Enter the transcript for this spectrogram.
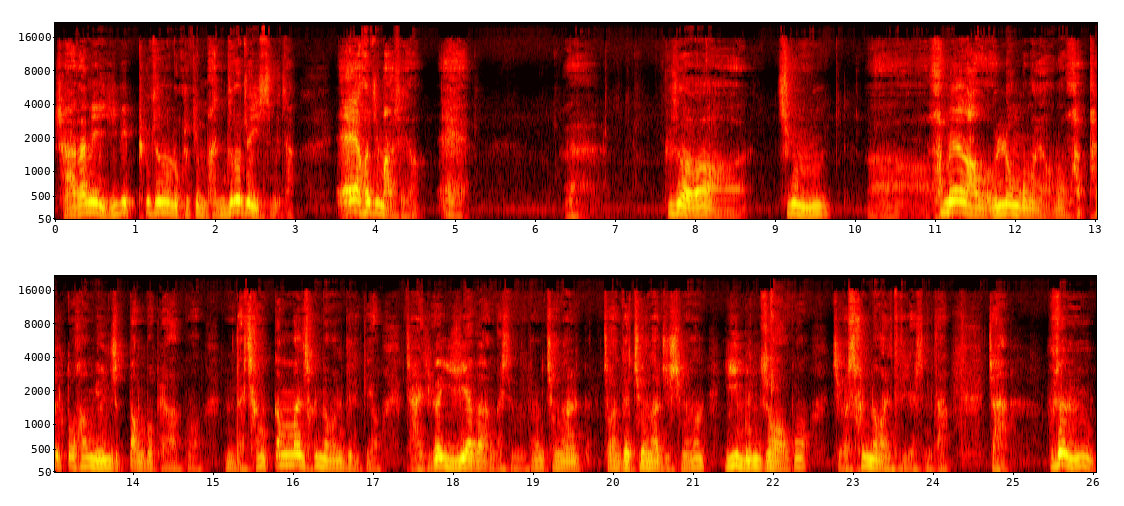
사람의 입이 표준으로 그렇게 만들어져 있습니다. 애 하지 마세요. 애. 그래서 지금 어, 화면에 나오 올라온 거 뭐냐면 화팔도 화음 연습 방법 해갖고 근데 잠깐만 설명을 드릴게요. 자 이거 이해가 안 가시는 분은 전화를 저한테 전화 주시면 이 문서하고 제가 설명을 드리겠습니다. 자 우선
